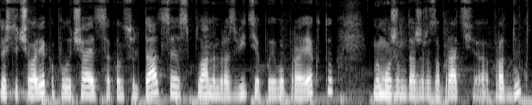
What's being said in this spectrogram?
То есть у человека получается консультация с планом развития по его проекту. Мы можем даже разобрать э, продукт,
